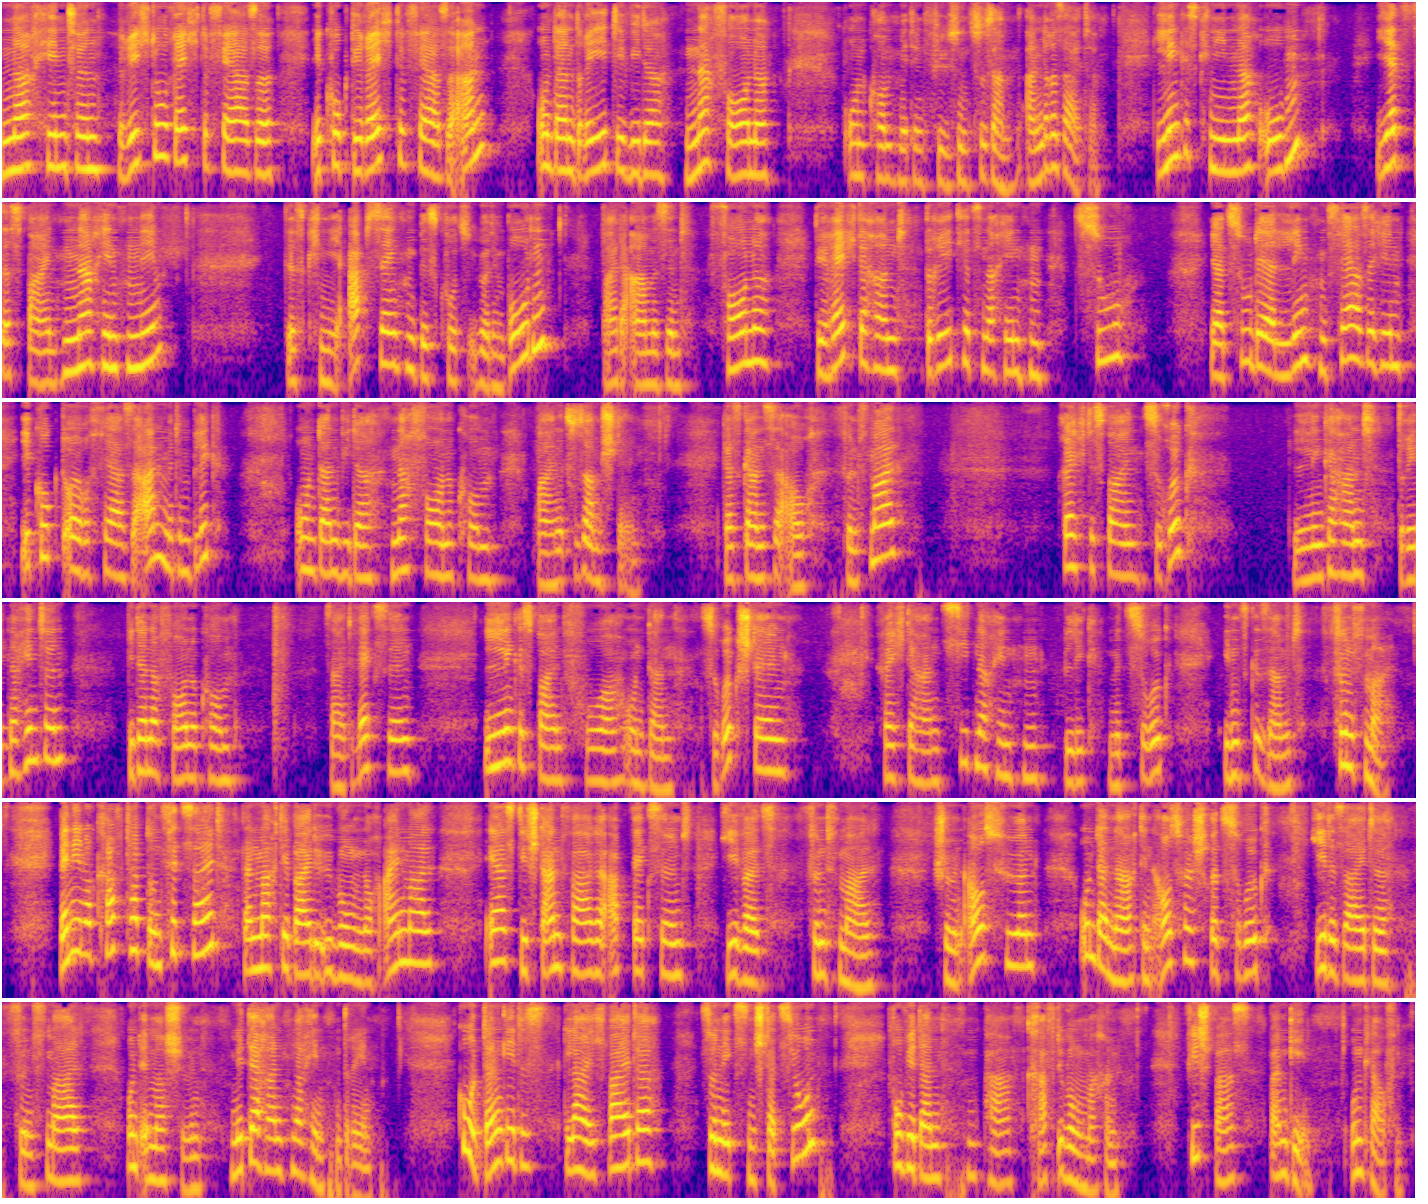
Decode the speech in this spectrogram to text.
nach hinten Richtung rechte Ferse. Ihr guckt die rechte Ferse an und dann dreht ihr wieder nach vorne und kommt mit den Füßen zusammen. Andere Seite. Linkes Knie nach oben. Jetzt das Bein nach hinten nehmen. Das Knie absenken bis kurz über den Boden. Beide Arme sind vorne. Die rechte Hand dreht jetzt nach hinten zu ja zu der linken Ferse hin. Ihr guckt eure Ferse an mit dem Blick und dann wieder nach vorne kommen, Beine zusammenstellen. Das Ganze auch fünfmal. Rechtes Bein zurück, linke Hand dreht nach hinten, wieder nach vorne kommen, Seite wechseln, linkes Bein vor und dann zurückstellen. Rechte Hand zieht nach hinten, Blick mit zurück. Insgesamt fünfmal. Wenn ihr noch Kraft habt und fit seid, dann macht ihr beide Übungen noch einmal. Erst die Standwaage abwechselnd, jeweils fünfmal schön ausführen und danach den Ausfallschritt zurück, jede Seite fünfmal und immer schön mit der Hand nach hinten drehen. Gut, dann geht es gleich weiter zur nächsten Station, wo wir dann ein paar Kraftübungen machen. Viel Spaß beim Gehen und Laufen.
